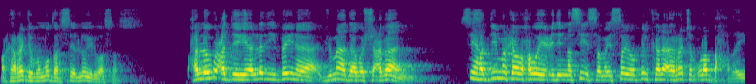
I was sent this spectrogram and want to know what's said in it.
Marka rajabu mudar sida loo yidhi waa saas. Waxaa loogu caddeeyey alladii bayna jumaada wa shacbaan. Si haddii markaa waxa weeye cidinasii samaysay oo bil kale ay rajab ula baxday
